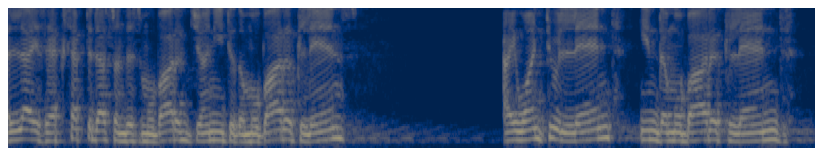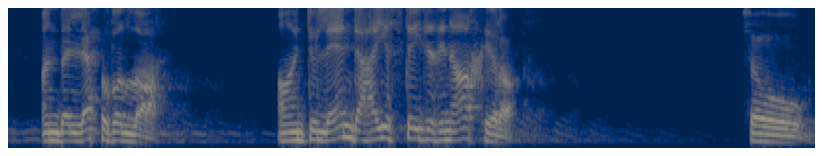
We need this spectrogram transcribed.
Allah has accepted us on this Mubarak journey to the Mubarak lands. I want to land in the Mubarak land on the lap of Allah. Want to land the highest stages in Akhirah. So,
